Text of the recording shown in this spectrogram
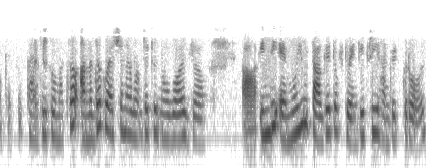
okay. So thank you so much. So another question I wanted to know was, uh, uh, in the MOU target of 2,300 crores,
